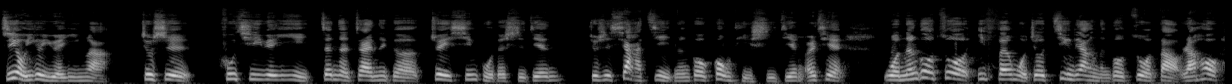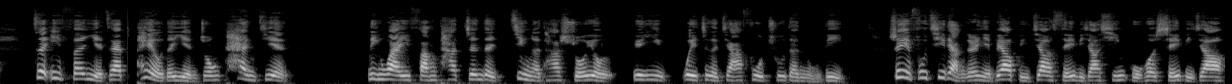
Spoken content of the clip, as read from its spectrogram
只有一个原因啦，就是夫妻愿意真的在那个最辛苦的时间，就是夏季能够共体时间，而且我能够做一分，我就尽量能够做到，然后这一分也在配偶的眼中看见。另外一方，他真的尽了他所有愿意为这个家付出的努力，所以夫妻两个人也不要比较谁比较辛苦或谁比较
